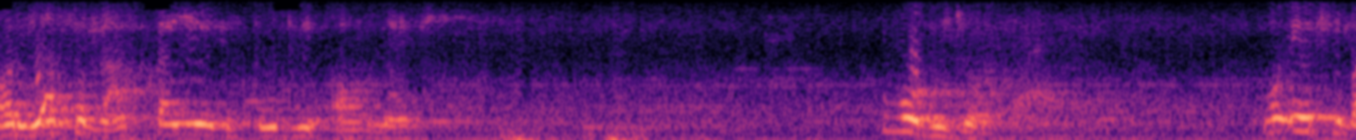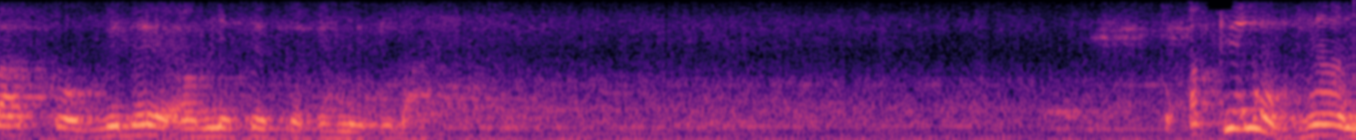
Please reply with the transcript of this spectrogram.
और या फिर रास्ता ये कि तू भी और मैं भी वो भी जोड़ता है। वो एक ही बात को विधेय और निषेध के कहने की बात तो अकेला ध्यान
